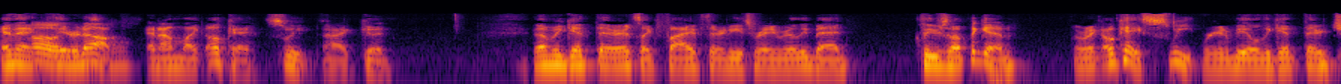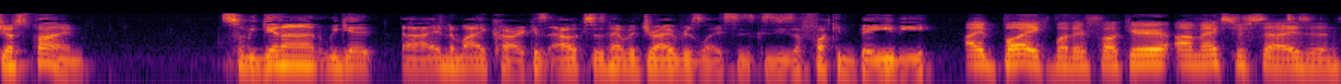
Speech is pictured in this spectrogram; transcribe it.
and then it Oh, cleared no. up. And I'm like, okay, sweet, alright, good. Then we get there, it's like 5.30, it's raining really bad. Clears up again. We're like, okay, sweet, we're gonna be able to get there just fine. So we get on, we get uh, into my car, because Alex doesn't have a driver's license, because he's a fucking baby. I bike, motherfucker. I'm exercising.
